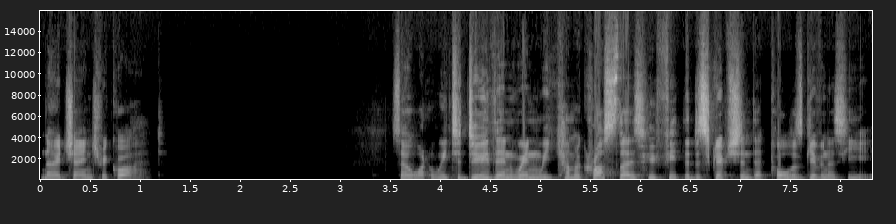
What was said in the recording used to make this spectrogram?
No change required. So, what are we to do then when we come across those who fit the description that Paul has given us here?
